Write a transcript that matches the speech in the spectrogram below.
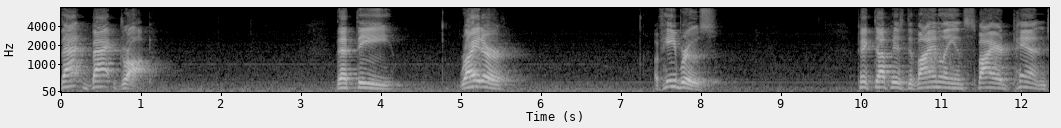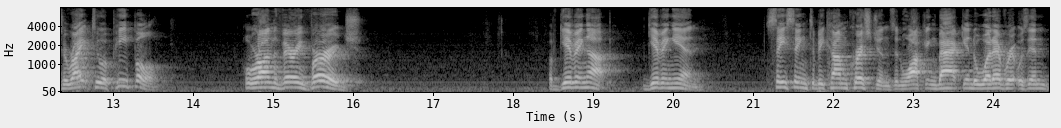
that backdrop, that the writer of Hebrews picked up his divinely inspired pen to write to a people who were on the very verge of giving up, giving in, ceasing to become Christians and walking back into whatever it was in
